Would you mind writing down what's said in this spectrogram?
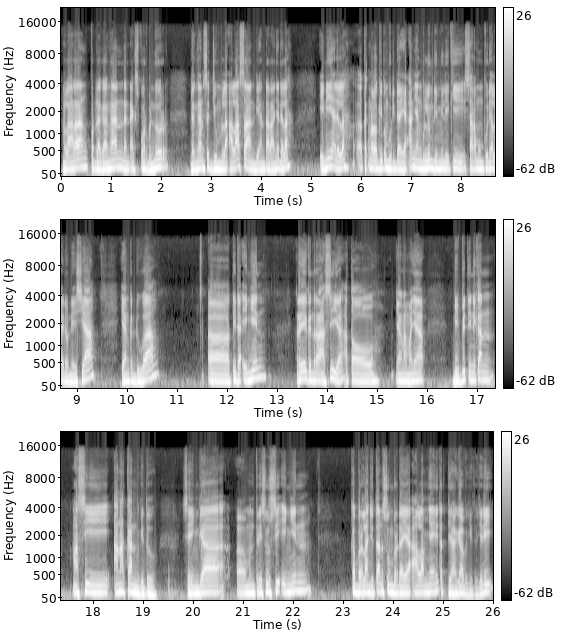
melarang perdagangan dan ekspor benur dengan sejumlah alasan di antaranya adalah ini adalah uh, teknologi pembudidayaan yang belum dimiliki secara mumpuni oleh Indonesia. Yang kedua, uh, tidak ingin regenerasi ya atau yang namanya bibit ini kan masih anakan begitu. Sehingga uh, Menteri Susi ingin keberlanjutan sumber daya alamnya ini terjaga begitu. Jadi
